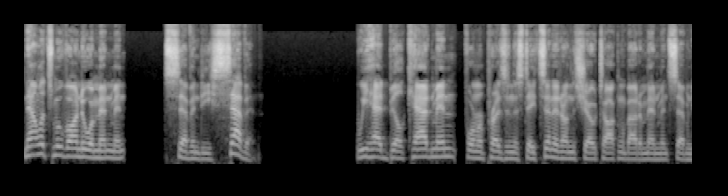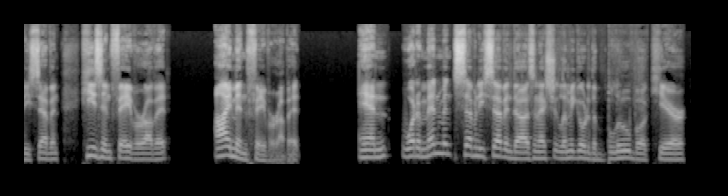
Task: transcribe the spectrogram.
Now let's move on to Amendment 77. We had Bill Cadman, former president of the state senate, on the show talking about Amendment 77. He's in favor of it. I'm in favor of it. And what Amendment 77 does, and actually, let me go to the blue book here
